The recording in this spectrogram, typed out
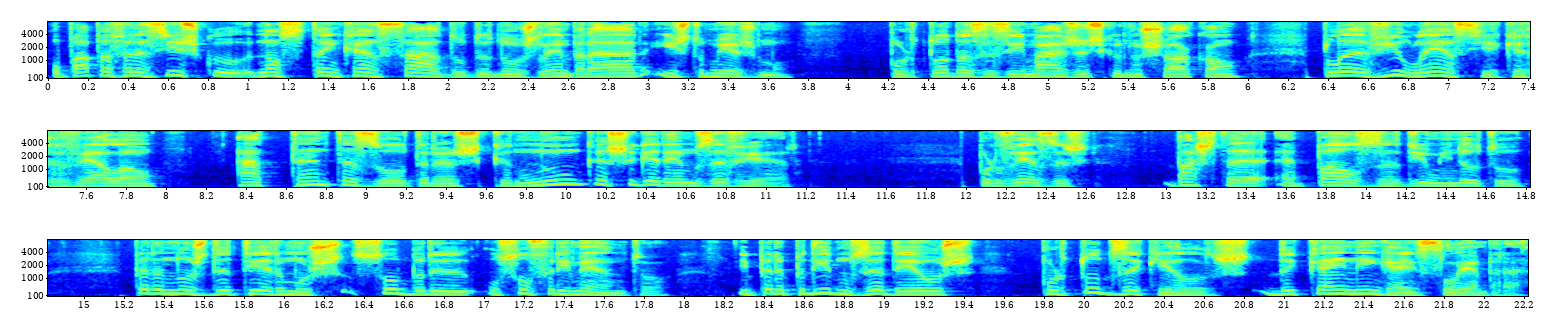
o Papa Francisco não se tem cansado de nos lembrar isto mesmo. Por todas as imagens que nos chocam, pela violência que revelam, há tantas outras que nunca chegaremos a ver. Por vezes, basta a pausa de um minuto para nos determos sobre o sofrimento e para pedirmos a Deus por todos aqueles de quem ninguém se lembra.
